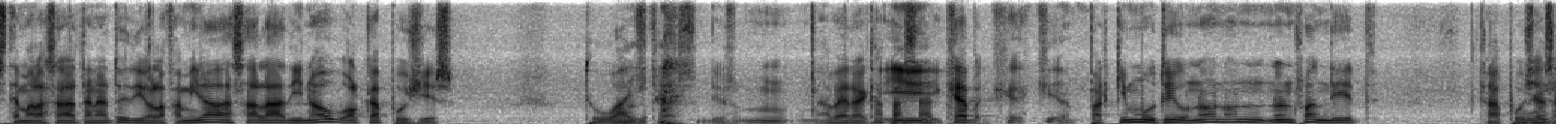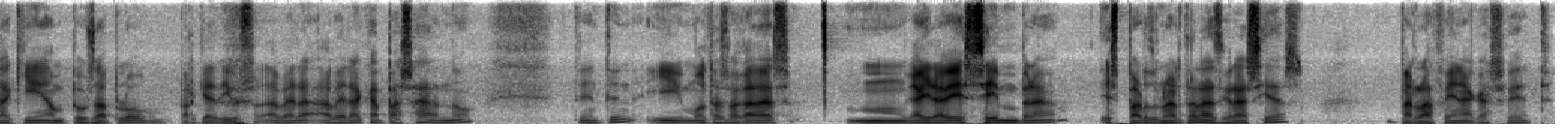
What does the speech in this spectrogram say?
estem a la sala Tanato i diu la família de la sala 19 vol que pugis. Tu, ai, Ostres, dius, mm, a veure, Què ha i, que, que, que, per quin motiu? No, no, no ens ho han dit. Clar, puges Ui. aquí amb peus de plom, perquè dius, a veure, a veure què ha passat, no? I moltes vegades, mm, gairebé sempre, és per donar-te les gràcies per la feina que has fet.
